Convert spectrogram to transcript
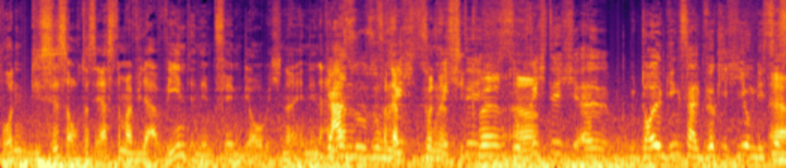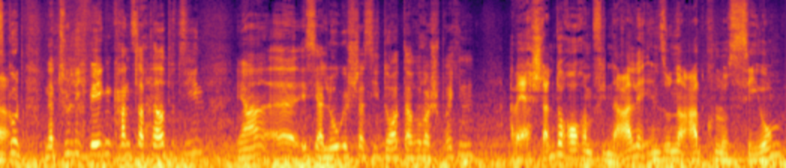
Wurden die Sis auch das erste Mal wieder erwähnt in dem Film, glaube ich, ne? In den ja, anderen so, so, von der, richtig, so von der richtig, Sequel. so ja. richtig äh, doll ging es halt wirklich hier um die Sis. Ja. Gut, natürlich wegen Kanzler Palpatine. Ja, äh, ist ja logisch, dass sie dort darüber sprechen. Aber er stand doch auch im Finale in so einer Art Kolosseum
